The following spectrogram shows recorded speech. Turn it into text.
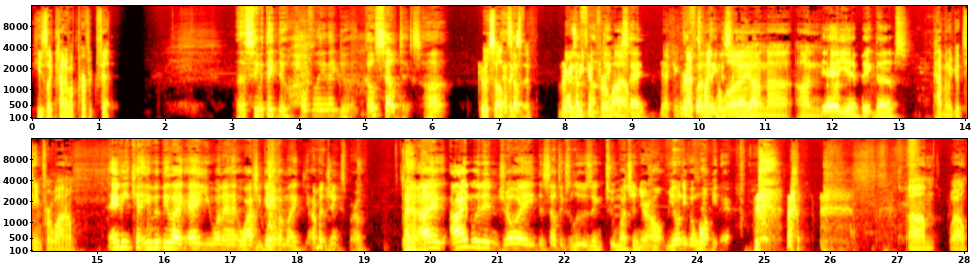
he's like kind of a perfect fit. Let's see what they do. Hopefully they do it. Go Celtics, huh? Go Celtics. A- They're going to be good for a while. Yeah, congrats, Mike thing to say Malloy, on uh, on Yeah, on yeah, big dubs. having a good team for a while. And he ca he would be like, "Hey, you want to watch a game?" I'm like, "I'm a jinx, bro." Like I I would enjoy the Celtics losing too much in your home. You don't even want me there. um, well,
